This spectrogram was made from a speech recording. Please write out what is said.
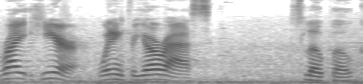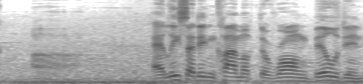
Right here, waiting for your ass. Slowpoke. Uh, at least I didn't climb up the wrong building.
